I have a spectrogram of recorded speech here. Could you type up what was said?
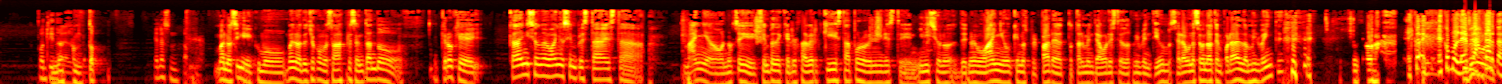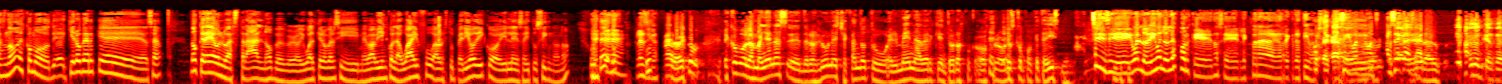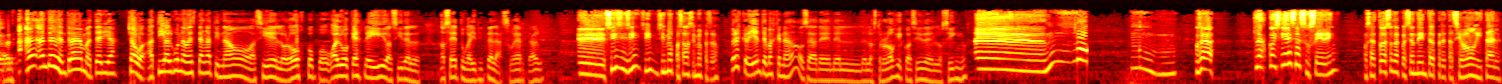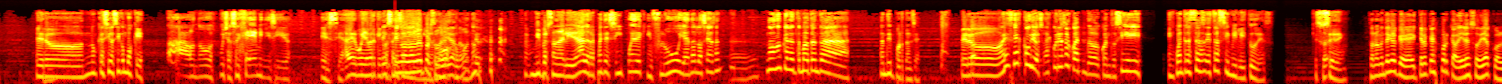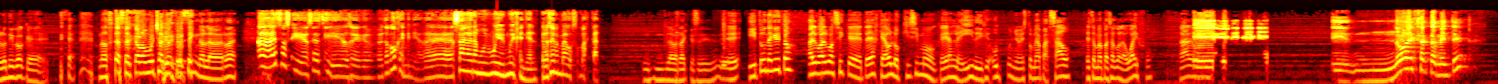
continúa. No es un top. Que no es un top. Bueno, sí, como, bueno, de hecho, como estabas presentando, creo que cada inicio de nuevo año siempre está esta maña o no sé, siempre de querer saber qué está por venir este inicio ¿no? de nuevo año, qué nos prepara totalmente ahora este 2021. ¿Será una segunda temporada del 2020? Eso- Es, co- es- es como leer las cartas, ¿no? Es como, eh, quiero ver que, o sea, no creo en lo astral, ¿no? Pero, pero igual quiero ver si me va bien con la waifu, abres tu periódico y lees ahí tu signo, ¿no? Usted, Clásica. Claro, es como, es como las mañanas eh, de los lunes checando tu, el men a ver qué en tu horóscopo, horóscopo qué te dice. Sí, sí, igual lo, igual lo lees porque, no sé, lectura recreativa. Por si acaso. Igual no- por si acaso. Claro, antes de entrar en materia, chavo, ¿a ti alguna vez te han atinado así el horóscopo o algo que has leído así del, no sé, tu galletita de la suerte, algo? Eh, sí, sí, sí, sí, sí me ha pasado, sí me ha pasado. ¿Tú eres creyente más que nada? O sea, de, del, de lo astrológico, así, de los signos. Eh, no, no. O sea, las coincidencias suceden. O sea, todo es una cuestión de interpretación y tal. Pero nunca ha sido así como que ah, no, pucha, soy Géminis y, este, a ver, voy a ver qué Tengo cosa tengo doble personalidad, horóscopo, ¿no? Mi personalidad de repente sí puede que influya, no lo sé, o sea, no, nunca le he tomado tanta, tanta importancia. Pero es, es curioso, es curioso cuando, cuando sí encuentras estas, estas similitudes que suceden. Solamente creo que creo que es por Caballero Zodíaco lo único que nos acercaba mucho a nuestro signo, la verdad. Ah, eso sí, o sea, sí, o sea, me tocó Géminis. Eh, Saga era muy, muy, muy genial, pero siempre me gustó más Kat. La verdad que sí. Eh, ¿Y tú, Negrito? ¿Algo algo así que te hayas quedado loquísimo, que hayas leído y dije, uy, puño, esto me ha pasado, esto me ha pasado con la waifu? Algo. Eh, eh, no exactamente.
